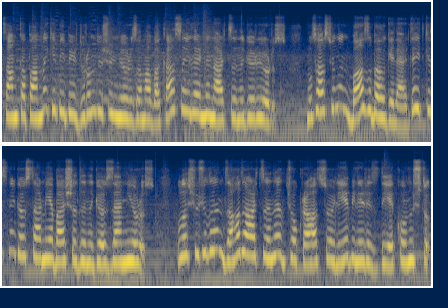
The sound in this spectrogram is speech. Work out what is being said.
tam kapanma gibi bir durum düşünmüyoruz ama vaka sayılarının arttığını görüyoruz. Mutasyonun bazı bölgelerde etkisini göstermeye başladığını gözlemliyoruz. Bulaşıcılığın daha da arttığını çok rahat söyleyebiliriz diye konuştu.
